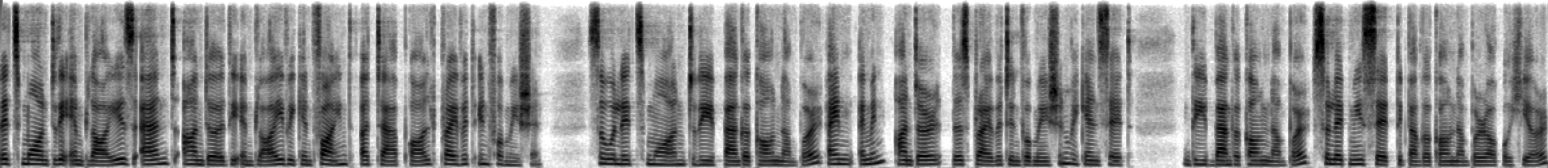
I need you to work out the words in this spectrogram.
Let's move on to the employees and under the employee, we can find a tab called private information. So let's move on to the bank account number. And I mean, under this private information, we can set the bank account number. So let me set the bank account number over here.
